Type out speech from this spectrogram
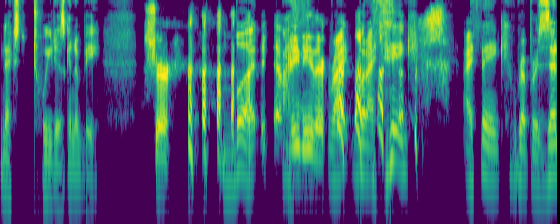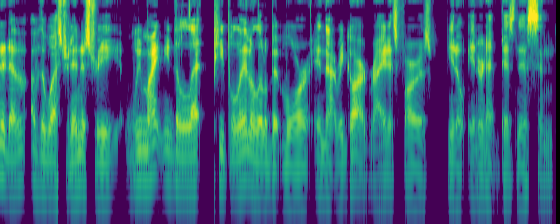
next tweet is going to be. Sure. but yeah, me neither. right. But I think I think representative of the Western industry, we might need to let people in a little bit more in that regard, right? As far as, you know, internet business and,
